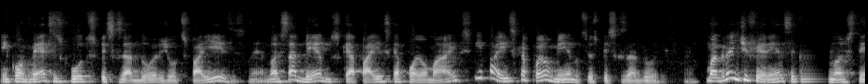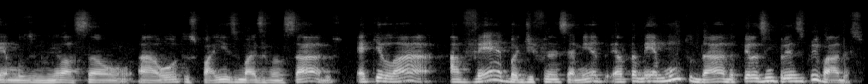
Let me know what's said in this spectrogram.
Em conversas com outros pesquisadores de outros países, né, nós sabemos que há países que apoiam mais e países que apoiam menos seus pesquisadores. Né. Uma grande diferença que nós temos em relação a outros países mais avançados é que lá a verba de financiamento ela também é muito dada pelas empresas privadas.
